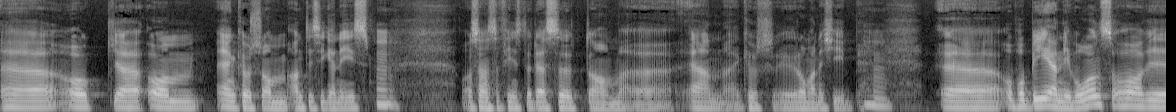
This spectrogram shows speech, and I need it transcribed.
eh, och eh, om en kurs om antiziganism. Och sen så finns det dessutom eh, en kurs i romani chib. Eh, och på B-nivån så har vi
